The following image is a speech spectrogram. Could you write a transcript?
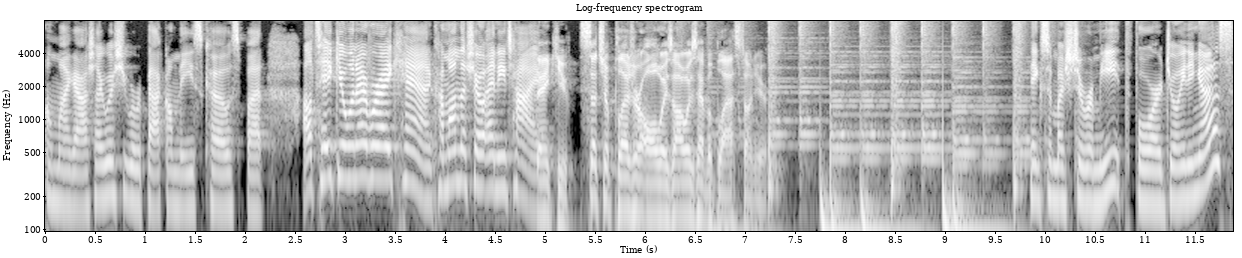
Oh my gosh, I wish you were back on the East Coast, but I'll take you whenever I can. Come on the show anytime. Thank you. Such a pleasure always. Always have a blast on here. Thanks so much to Ramit for joining us.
